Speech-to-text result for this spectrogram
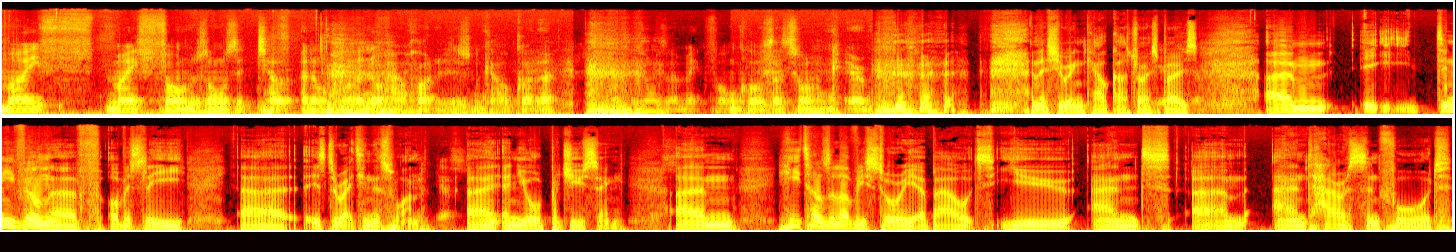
my my phone. As long as it tell, I don't want to know how hot it is in Calcutta. As long as I make phone calls, that's all I care about. Unless you're in Calcutta, I suppose. Um, y- y- Denis Villeneuve obviously uh, is directing this one, Yes. uh, and you're producing. Um, he tells a lovely story about you and um, and Harrison Ford.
